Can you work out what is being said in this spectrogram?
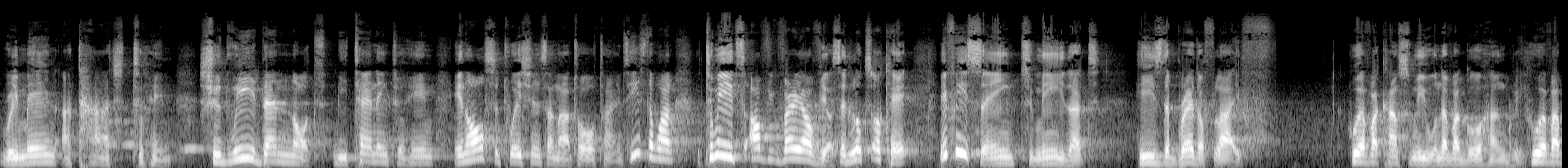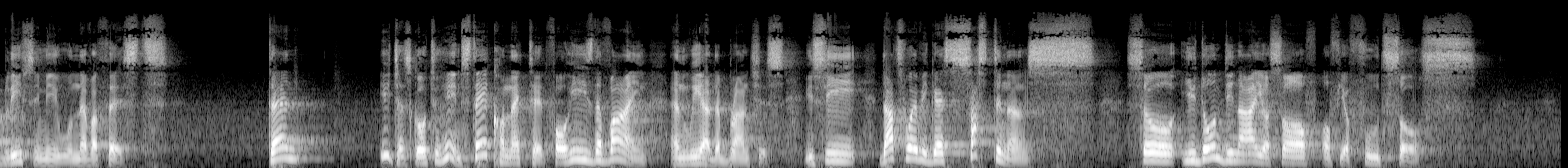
remain attached to Him? Should we then not be turning to Him in all situations and at all times? He's the one, to me, it's very obvious. It looks okay. If He's saying to me that He's the bread of life, whoever comes to me will never go hungry, whoever believes in me will never thirst, then you just go to Him. Stay connected, for He is the vine and we are the branches. You see, that's where we get sustenance so you don't deny yourself of your food source.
